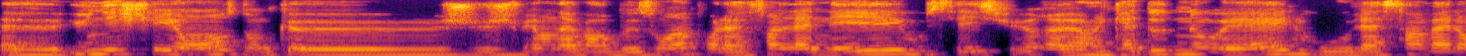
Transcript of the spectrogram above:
une échéance. Donc, je, vais en avoir besoin pour la fin de l'année ou c'est sur un cadeau de Noël ou la Saint-Valentin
